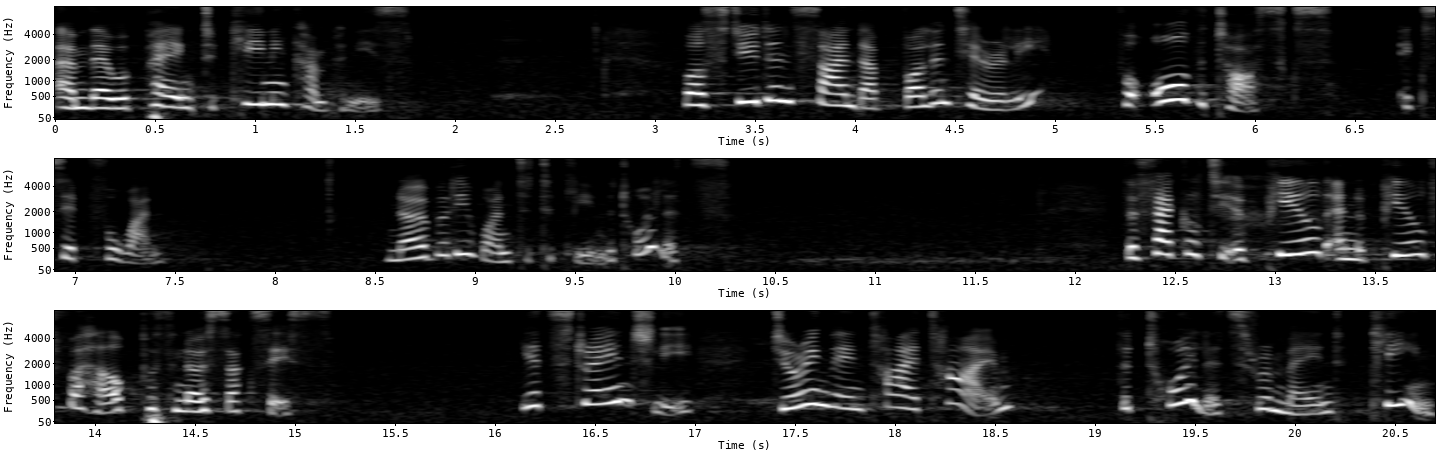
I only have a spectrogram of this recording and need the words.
um, they were paying to cleaning companies. Well, students signed up voluntarily for all the tasks except for one. Nobody wanted to clean the toilets. The faculty appealed and appealed for help with no success. Yet, strangely, during the entire time, the toilets remained clean.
